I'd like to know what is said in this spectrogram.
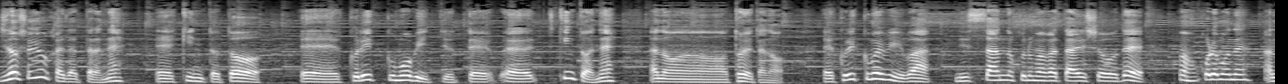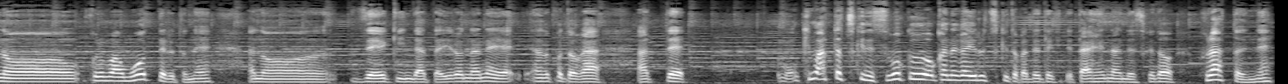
自動車業界だったらね、えー、キントと、えー、クリックモビーって言って、えー、キントはね、あのー、トヨタの、えー、クリックモビーは日産の車が対象で、まあ、これもね、あのー、車を持ってるとね、あのー、税金だったりいろんなね、あのことがあって、もう決まった月にすごくお金がいる月とか出てきて大変なんですけど、フラットにね、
